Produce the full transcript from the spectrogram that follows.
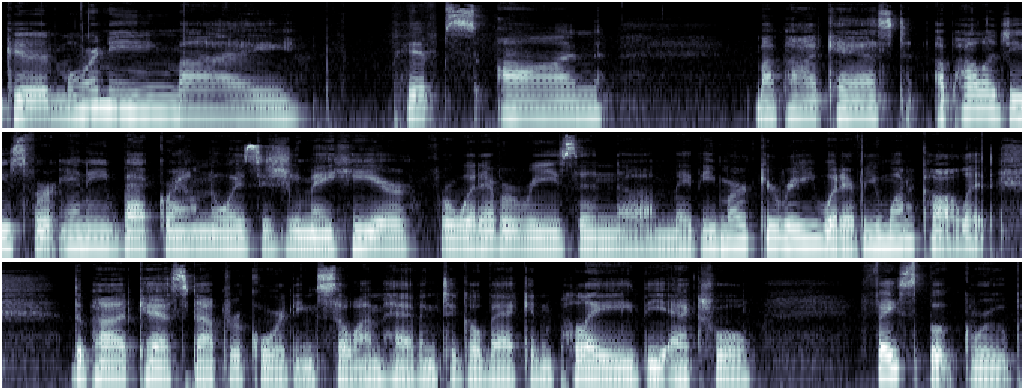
Good morning, my pips on my podcast. Apologies for any background noises you may hear for whatever reason, uh, maybe Mercury, whatever you want to call it. The podcast stopped recording, so I'm having to go back and play the actual Facebook group.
